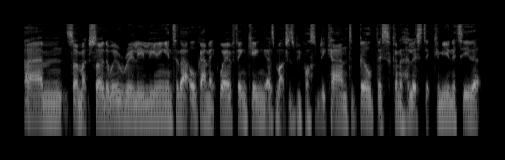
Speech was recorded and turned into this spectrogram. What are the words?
Um, so much so that we're really leaning into that organic way of thinking as much as we possibly can to build this kind of holistic community that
